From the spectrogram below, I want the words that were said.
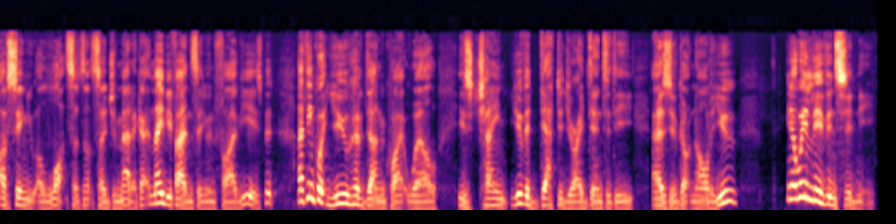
I've seen you a lot, so it's not so dramatic. Uh, Maybe if I hadn't seen you in five years, but I think what you have done quite well is change. You've adapted your identity as you've gotten older. You, you know, we live in Sydney,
